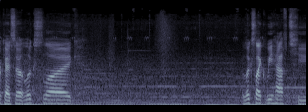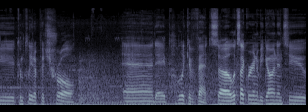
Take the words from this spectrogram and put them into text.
Okay, so it looks like it looks like we have to complete a patrol and a public event. So it looks like we're going to be going into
